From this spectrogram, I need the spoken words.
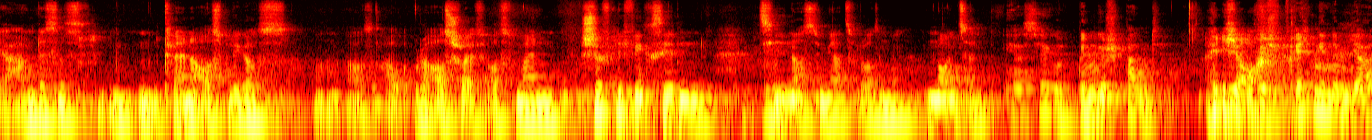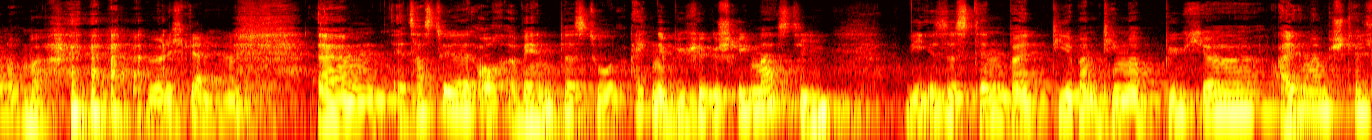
Ja, und das ist ein, ein kleiner Ausblick aus, aus, oder Ausschweif aus meinen schriftlich fixierten Zielen aus dem Jahr 2019. Ja, sehr gut. Bin gespannt. Ich wir, auch. Wir sprechen in einem Jahr nochmal. Würde ich gerne, ja. ähm, jetzt hast du ja auch erwähnt, dass du eigene Bücher geschrieben hast. Mhm. Wie ist es denn bei dir beim Thema Bücher allgemein bestellt?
